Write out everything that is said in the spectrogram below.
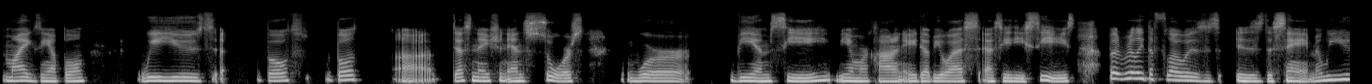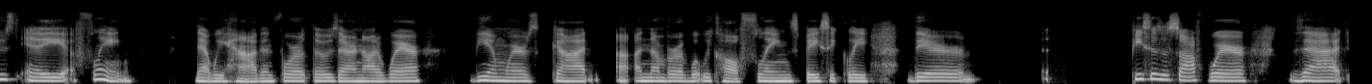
my example, we used both both uh, destination and source were VMC, VMware Cloud, and AWS SDDCs, but really the flow is is the same. And we used a Fling that we have. And for those that are not aware, VMware's got a, a number of what we call flings. Basically, they're pieces of software that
